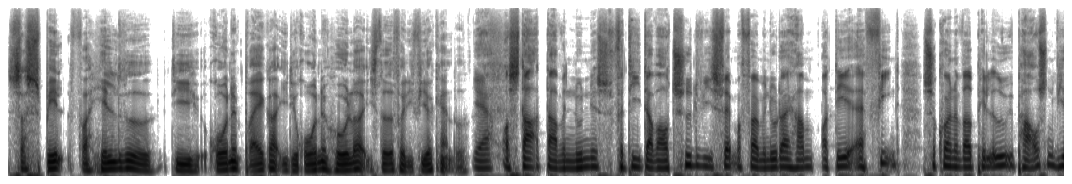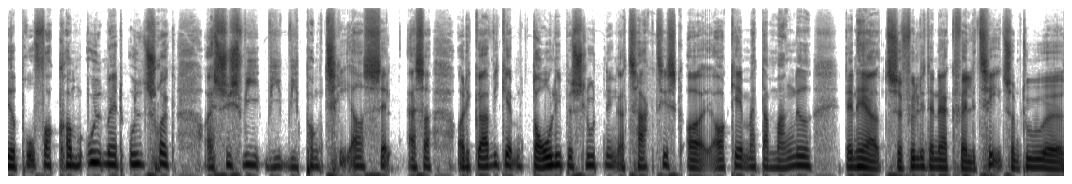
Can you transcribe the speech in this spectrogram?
så spil for helvede de runde brækker i de runde huller, i stedet for de firkantede. Ja, og start Darwin Nunez, fordi der var jo tydeligvis 45 minutter i ham, og det er fint, så kunne han have været pillet ud i pausen. Vi havde brug for at komme ud med et udtryk, og jeg synes, vi, vi, vi punkterer os selv, altså, og det gør vi gennem dårlige beslutninger taktisk, og, og gennem, at der manglede den her, selvfølgelig den her kvalitet, som du, øh,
